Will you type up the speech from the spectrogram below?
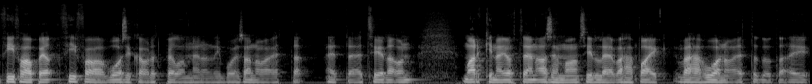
FIFA, FIFA vuosikaudet pelanneena, niin voin sanoa, että, että, että siellä on markkinajohtajan asema on silleen vähän, vaik- vähän huono, että tota, ei,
